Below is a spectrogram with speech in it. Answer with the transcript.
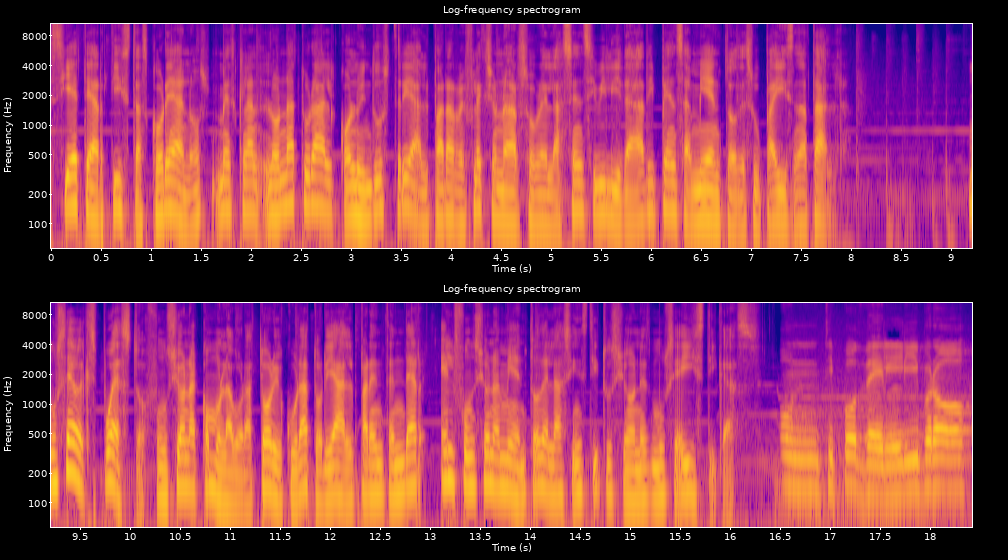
siete artistas coreanos mezclan lo natural con lo industrial para reflexionar sobre la sensibilidad y pensamiento de su país natal. Museo Expuesto funciona como laboratorio curatorial para entender el funcionamiento de las instituciones museísticas. Un tipo de libro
